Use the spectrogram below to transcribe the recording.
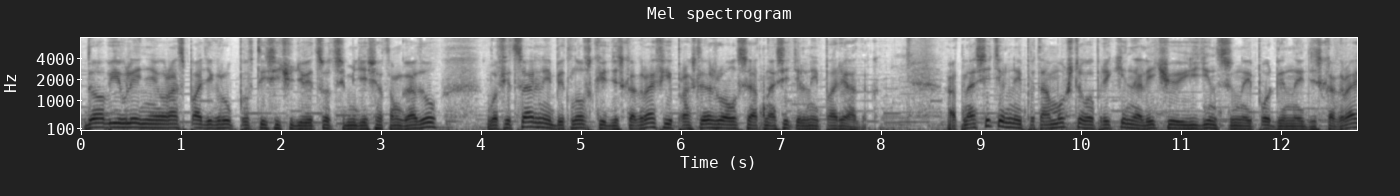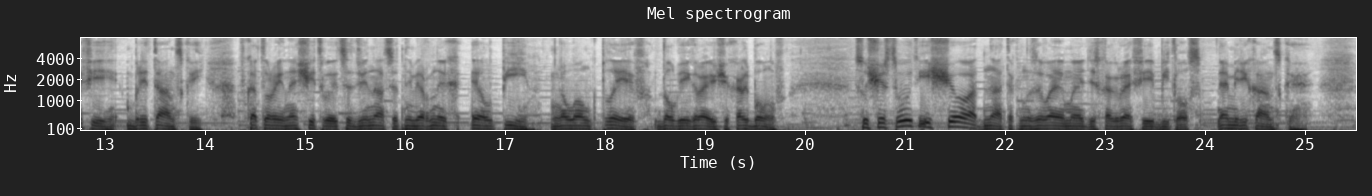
До объявления о распаде группы в 1970 году в официальной битловской дискографии прослеживался относительный порядок. Относительный потому, что вопреки наличию единственной подлинной дискографии, британской, в которой насчитывается 12 номерных LP, лонгплеев, долгоиграющих альбомов, Существует еще одна так называемая дискография «Битлз» – американская.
